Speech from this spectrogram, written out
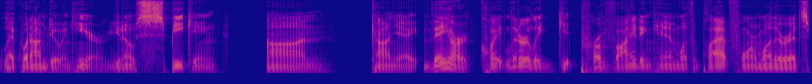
like what I'm doing here. You know, speaking on Kanye, they are quite literally providing him with a platform, whether it's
